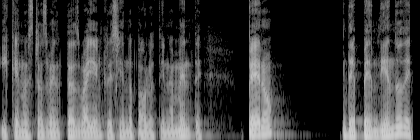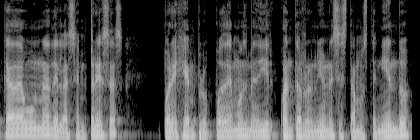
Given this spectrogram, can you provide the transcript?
y que nuestras ventas vayan creciendo paulatinamente, pero dependiendo de cada una de las empresas, por ejemplo, podemos medir cuántas reuniones estamos teniendo,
